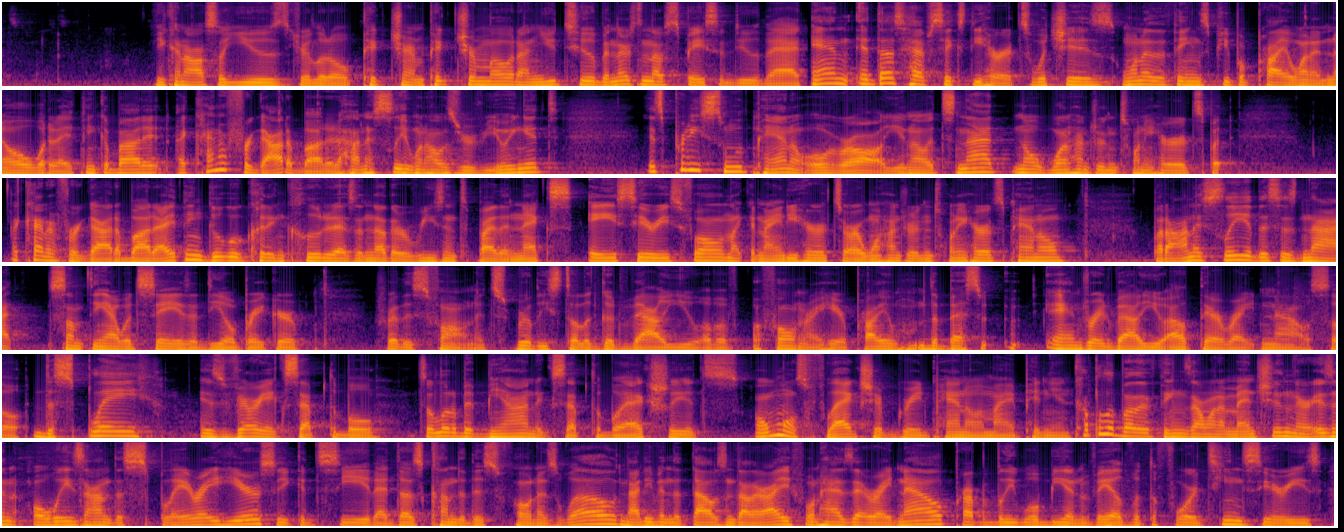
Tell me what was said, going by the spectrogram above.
you can also use your little picture in picture mode on YouTube and there's enough space to do that. And it does have 60 Hertz, which is one of the things people probably want to know. What did I think about it? I kind of forgot about it, honestly, when I was reviewing it. It's pretty smooth panel overall. You know, it's not no 120 Hertz, but I kind of forgot about it. I think Google could include it as another reason to buy the next A series phone, like a 90 Hertz or a 120 Hertz panel. But honestly, this is not something I would say is a deal breaker for this phone. It's really still a good value of a, a, phone right here. Probably the best Android value out there right now. So display is very acceptable. It's a little bit beyond acceptable. Actually, it's almost flagship grade panel in my opinion. A couple of other things I want to mention. There isn't always on display right here. So you can see that does come to this phone as well. Not even the $1,000 iPhone has that right now. Probably will be unveiled with the 14 series,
